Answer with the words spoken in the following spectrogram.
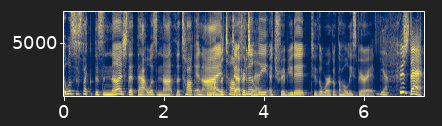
it was just like this nudge that that was not the talk, and I the talk definitely attribute it to the work of the Holy Spirit. yeah. Who's that?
